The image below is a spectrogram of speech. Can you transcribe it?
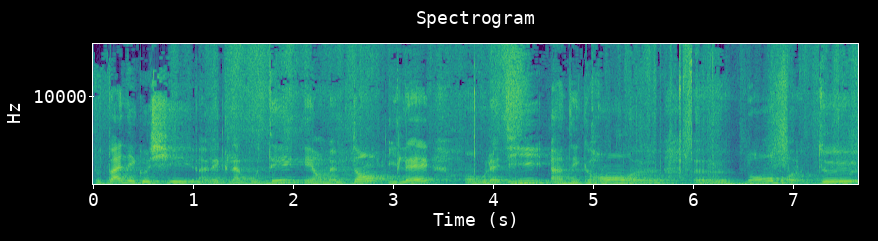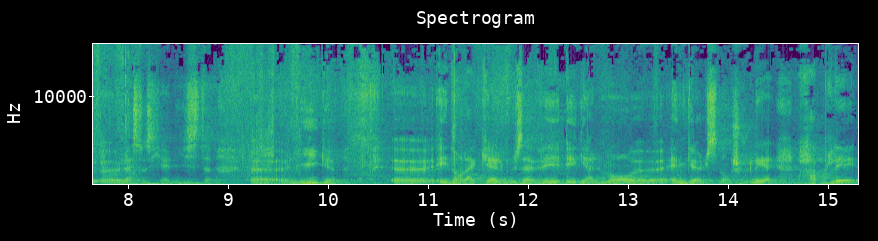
peut pas négocier avec la beauté et en même temps il est, on vous l'a dit, un des grands euh, euh, membres de la Socialiste League et dans laquelle vous avez également Engels. Donc je voulais rappeler,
